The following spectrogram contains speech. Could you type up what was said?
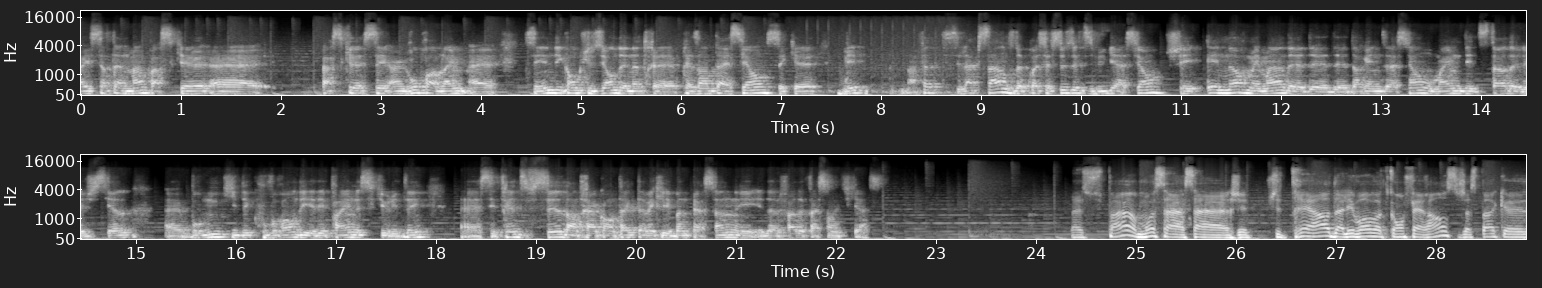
Oui, certainement, parce que euh, parce que c'est un gros problème. Euh, c'est une des conclusions de notre présentation, c'est que en fait, c'est l'absence de processus de divulgation chez énormément d'organisations ou même d'éditeurs de logiciels. Euh, pour nous qui découvrons des, problèmes de sécurité, euh, c'est très difficile d'entrer en contact avec les bonnes personnes et, de le faire de façon efficace. Ben, super. Moi, ça, ça j'ai très hâte d'aller voir votre conférence. J'espère que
